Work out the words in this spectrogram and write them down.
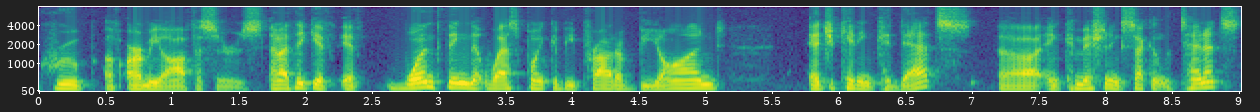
group of Army officers. And I think if, if one thing that West Point could be proud of beyond educating cadets uh, and commissioning second lieutenants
